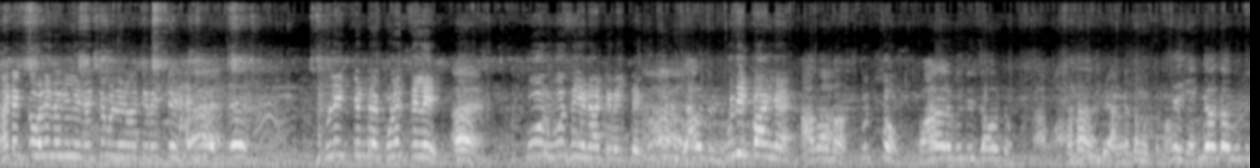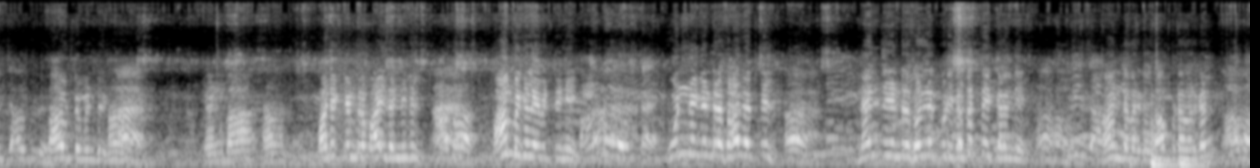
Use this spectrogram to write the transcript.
நடக்கு வழி தண்ணிலே நெட்டுமுள்ளி நாட்டி வைத்தேன் குளிக்கின்ற குளத்திலே கூர் ஊசியை நாட்டி வைத்தேன் சாவட்டும். குதிப்பாங்க. குத்தம் குத்தி சாவட்டும். அங்கத்தான் குத்தமா எங்க சாவட்டும். சாப்பிட்டும் என்று நண்பா படுக்கின்ற பாய் தண்ணியில் பாம்புகளை விட்டு நீ. உண்ணுகின்ற சாதத்தில் நஞ்சு என்று சொல்லக்கூடிய விஷத்தை கலந்தேன். ஆண்டவர்கள் சாப்பிடவர்கள் ஆமா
